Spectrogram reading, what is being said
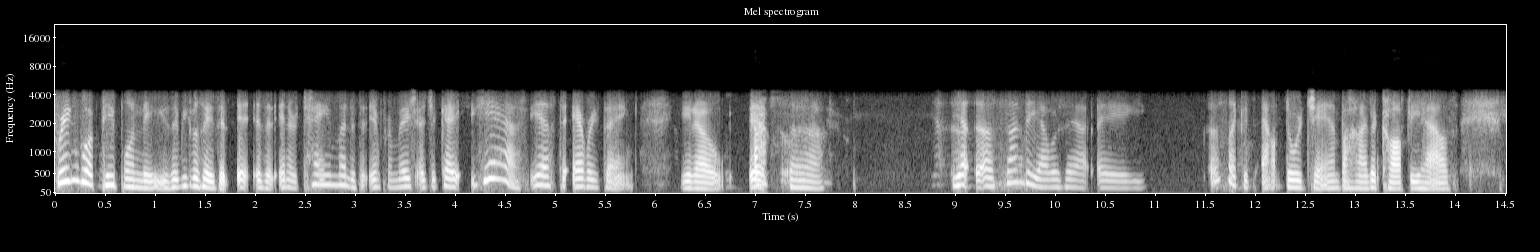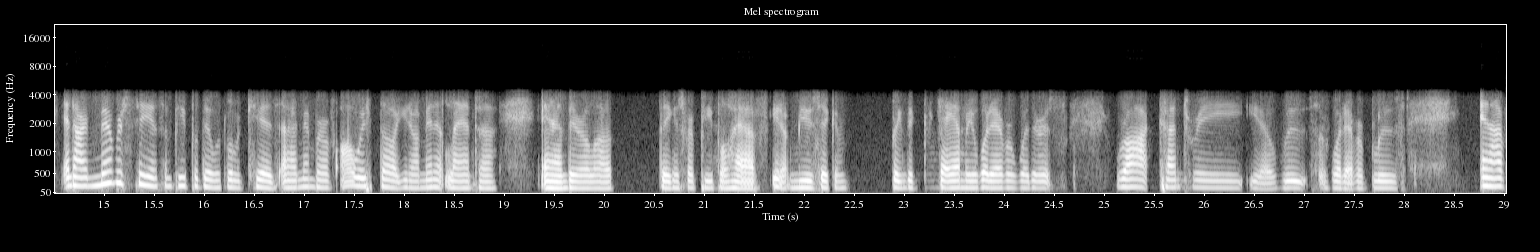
bring what people need. People say, is it is it entertainment? Is it information? Educate? Yes, yes to everything. You know, it's uh yeah. Uh, Sunday I was at a it was like an outdoor jam behind a coffee house, and I remember seeing some people there with little kids. And I remember I've always thought, you know, I'm in Atlanta, and there are a lot of things where people have you know music and bring the family, whatever, whether it's rock, country, you know, roots or whatever, blues. And I've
